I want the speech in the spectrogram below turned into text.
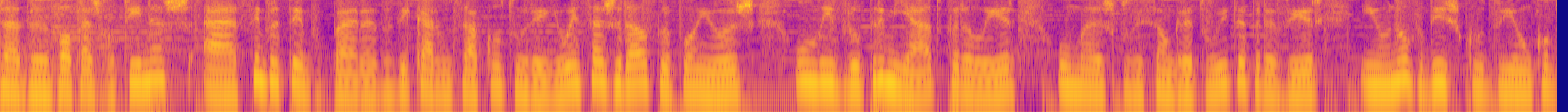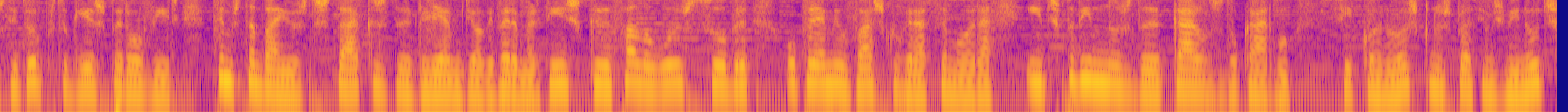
Já de volta às rotinas, há sempre tempo para dedicarmos à cultura e o Ensaio Geral propõe hoje um livro premiado para ler, uma exposição gratuita para ver e um novo disco de um compositor português para ouvir. Temos também os destaques de Guilherme de Oliveira Martins, que fala hoje sobre o Prémio Vasco Graça Moura e despedimos-nos de Carlos do Carmo. Fique connosco nos próximos minutos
